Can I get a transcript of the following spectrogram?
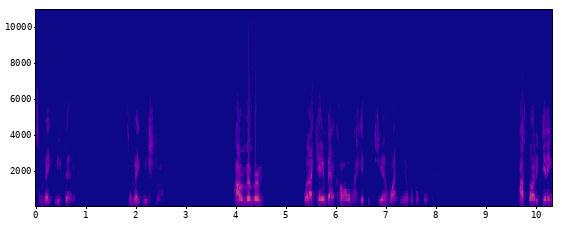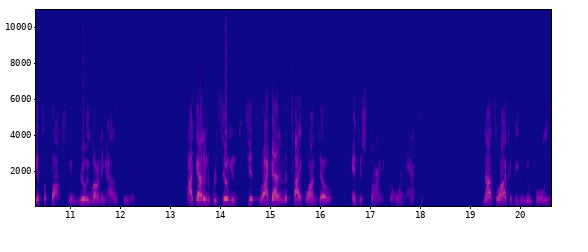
to make me better, to make me stronger. I remember when I came back home, I hit the gym like never before. I started getting into boxing and really learning how to do it. I got into Brazilian Jiu Jitsu, I got into Taekwondo, and just started going after it. Not so I could be the new bully,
